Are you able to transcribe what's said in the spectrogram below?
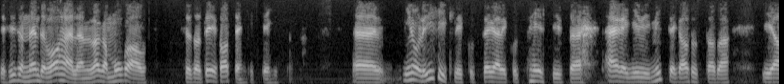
ja siis on nende vahele on väga mugav seda teekatendit ehitada. Äh, minule isiklikult tegelikult meeldib äh, äärekivi mitte kasutada ja,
